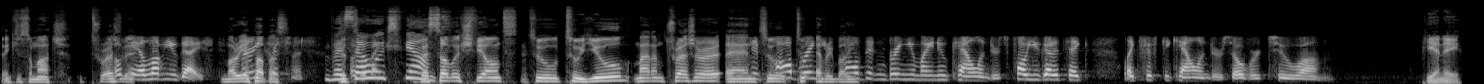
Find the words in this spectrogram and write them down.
Thank you so much. Treasurer Okay, I love you guys. Maria Merry Papas. Christmas. Wesołych świąt. Wesołych świąt to, to you, Madam Treasurer, and Did to, Paul to bring? everybody. Paul didn't bring you my new calendars. Paul, you got to take like 50 calendars over to um, PNA.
